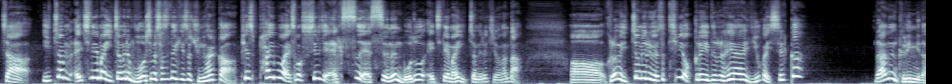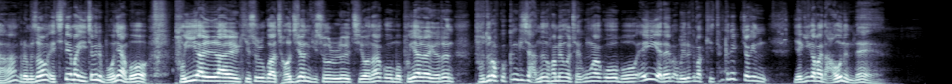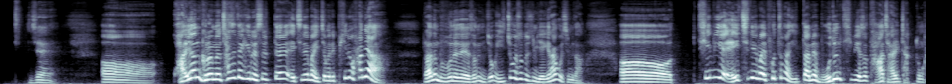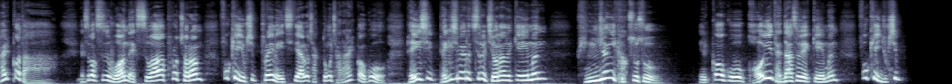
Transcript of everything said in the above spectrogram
자, 2. HDMI 2.1은 무엇이며 차세대기에서 중요할까? PS5와 엑스박스 시리즈 XS는 모두 HDMI 2.1을 지원한다. 어, 그러면 2.1을 위해서 TV 업그레이드를 해야 할 이유가 있을까? 라는 글입니다. 그러면서 HDMI 2.1이 뭐냐, 뭐, VRR 기술과 저지연 기술을 지원하고, 뭐, VRR은 부드럽고 끊기지 않는 화면을 제공하고, 뭐, ALM, 뭐, 이렇게 막 기- 테크닉적인 얘기가 막 나오는데, 이제, 어, 과연 그러면 차세대기를 쓸 때 HDMI 2.1이 필요하냐? 라는 부분에 대해서는 이쪽, 이쪽에서도 지금 얘기를 하고 있습니다. 어, TV에 HDMI 포트만 있다면 모든 TV에서 다 잘 작동할 거다. 엑스박스 원 X와 프로처럼 4K 60프레임 HDR로 작동을 잘 할 거고, 120, 120Hz를 지원하는 게임은 굉장히 극소수일 거고, 거의 대다수의 게임은 4K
